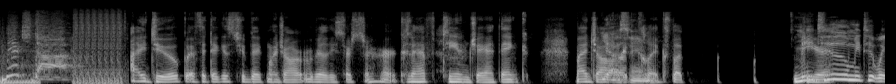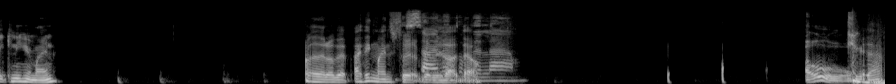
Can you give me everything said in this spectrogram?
Bitch, stop. I do, but if the dick is too big, my jaw really starts to hurt because I have TMJ. I think my jaw Yeah, like same. clicks. Look, Me Here. too. Me too. Wait, can you hear mine? a little bit. I think mine's really, really loud though. lamb. Oh, Hear that?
